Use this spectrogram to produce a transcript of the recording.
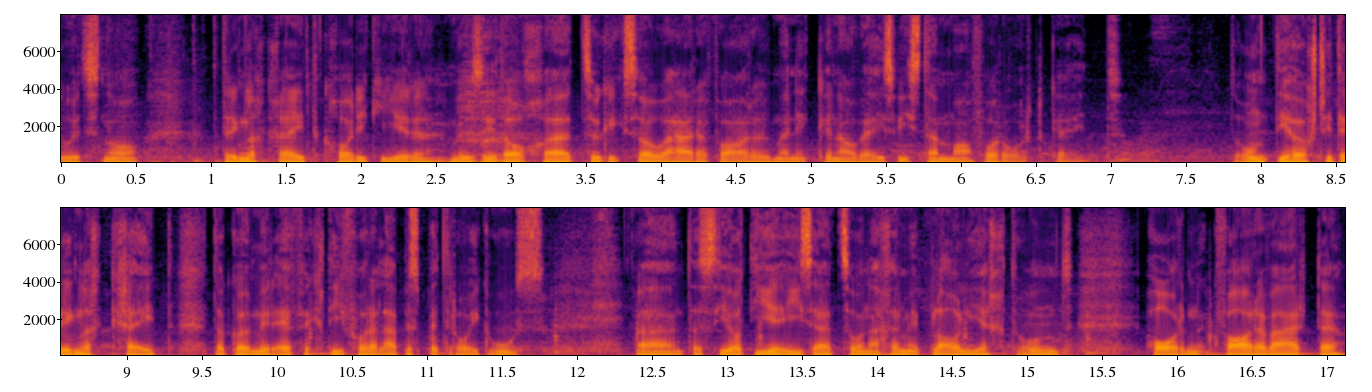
jetzt noch Dringlichkeit korrigieren, weil sie doch äh, zügig sollen herfahren weil man nicht genau weiß, wie es dem Mann vor Ort geht. Und die höchste Dringlichkeit, da gehen wir effektiv von einer Lebensbetreuung aus. Äh, das sind ja die Einsätze, die nachher mit Blaulicht und Horn gefahren werden,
